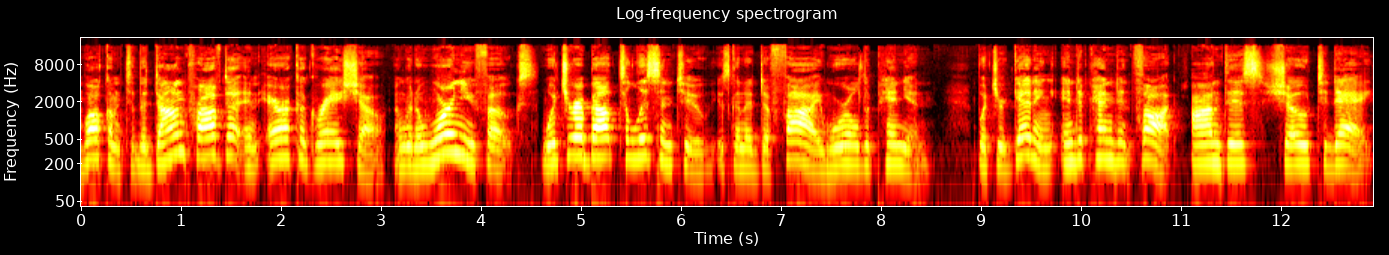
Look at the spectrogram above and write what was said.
Welcome to the Don Pravda and Erika Grey Show. I'm going to warn you folks, what you're about to listen to is going to defy world opinion. But you're getting independent thought on this show today.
